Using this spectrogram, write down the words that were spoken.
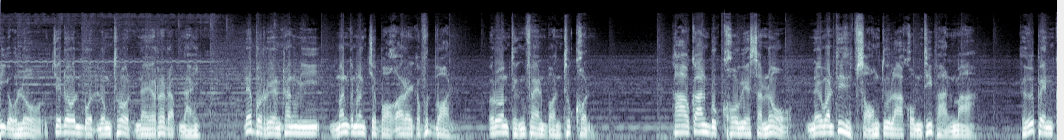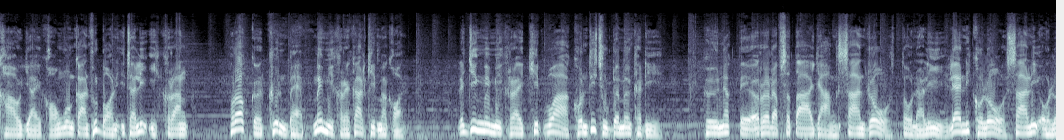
นิโอโลจะโดนบทลงโทษในระดับไหน และบทเรียนครั้งนี้มันกำลังจะบอกอะไรกับฟุตบอล รวมถึงแฟนบอลทุกคน ข่าวการบุกโคเวซาโนในวันที่ 12 ตุลาคมที่ผ่านมา ถือเป็นข่าวใหญ่ของวงการฟุตบอลอิตาลีอีกครั้ง ราะเกิดขึ้นแบบไม่มีใครคาดคิดมาก่อน และยิ่งไม่มีใครคิดว่าคนที่ถูกดำเนินคดี คือนักเตะระดับสตาร์อย่างซานโดโตนาลีและนิโคโลซานิโอโล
